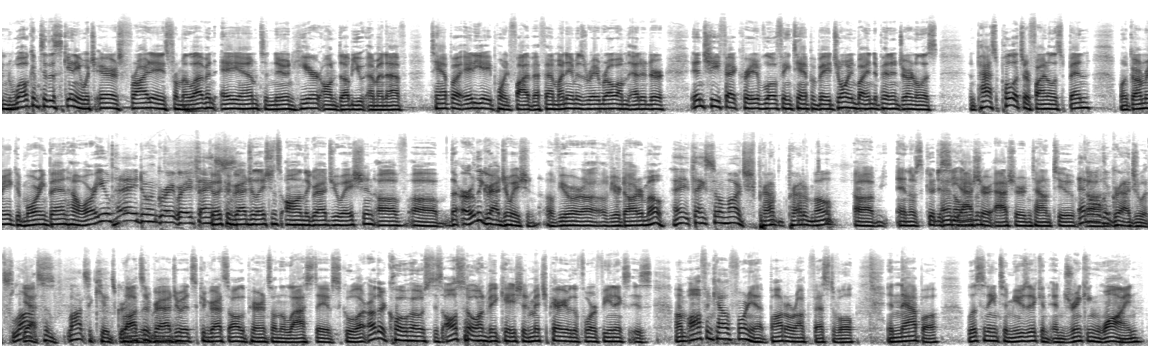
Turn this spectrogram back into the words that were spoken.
and welcome to The Skinny, which airs Fridays from 11 a.m. to noon here on WMNF Tampa 88.5 FM. My name is Ray Roa. I'm the editor in chief at Creative Loafing Tampa Bay, joined by independent journalist and past Pulitzer finalist Ben Montgomery. Good morning, Ben. How are you? Hey, doing great, Ray. Thanks. Good. Congratulations on the graduation of uh, the early graduation of your uh, of your daughter Mo. Hey, thanks so much. Proud proud of Mo. Um, and it was good to And see all the- Asher Asher in town too. And Uh, all the graduates. Lots yes. of lots of kids graduating. Lots of graduates. Congrats to all the parents on the last day of school. Our other co-host is also on vacation. Mitch Perry of the Florida Phoenix is um, off in California at Bottle Rock Festival in Napa, listening to music and, and drinking wine.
